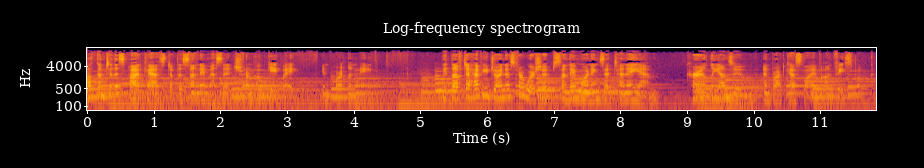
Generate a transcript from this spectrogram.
Welcome to this podcast of the Sunday message from Hope Gateway in Portland, Maine. We'd love to have you join us for worship Sunday mornings at 10 a.m., currently on Zoom and broadcast live on Facebook.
